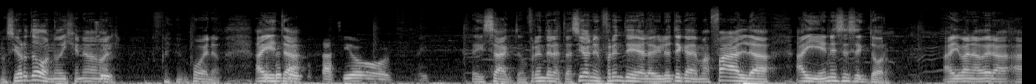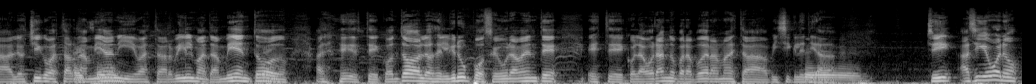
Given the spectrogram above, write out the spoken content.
¿No es cierto? No dije nada Sí. mal. bueno, ahí está. Exacto, enfrente a la estación, enfrente a la biblioteca de Mafalda, ahí en ese sector. Ahí van a ver a, a los chicos, va a estar Excelente. Damián y va a estar Vilma también, todo, este, con todos los del grupo seguramente este, colaborando para poder armar esta bicicleteada. Eh, Sí, así que bueno,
